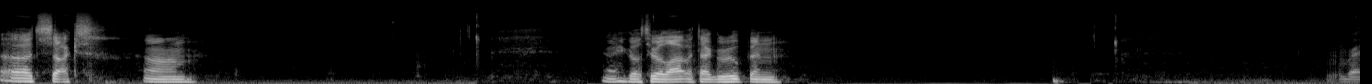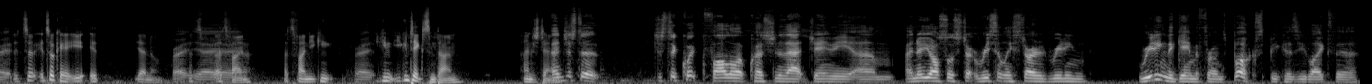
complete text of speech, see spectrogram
Uh, it sucks. Um, I go through a lot with that group, and Right. It's it's okay. It, it- yeah no Right, That's, yeah, that's yeah, fine. yeah. That's fine. You can Right. you can you can take some time. I understand. And just a just a quick follow up question to that, Jamie. Um, I know you also start, recently started reading reading the Game of Thrones books because you liked the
